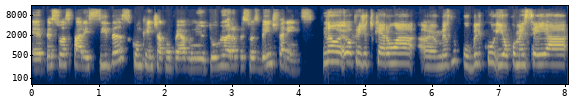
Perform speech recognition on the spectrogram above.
é, pessoas parecidas com quem te acompanhava no YouTube ou eram pessoas bem diferentes? Não, eu acredito que eram a, a, o mesmo público e eu comecei a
